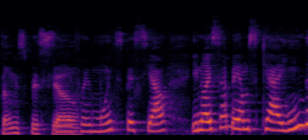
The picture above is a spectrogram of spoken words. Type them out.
tão especial. Sim, foi muito especial. E nós sabemos que ainda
